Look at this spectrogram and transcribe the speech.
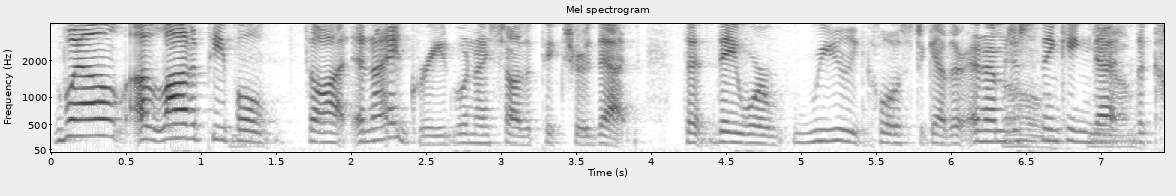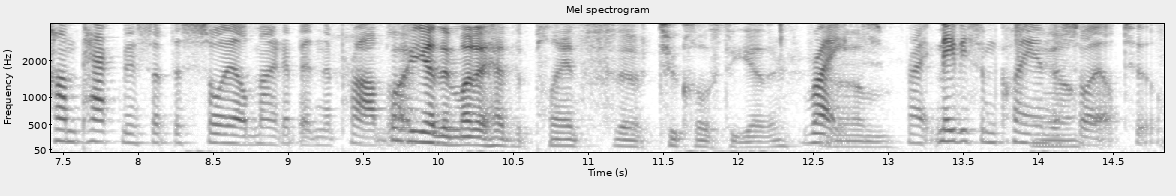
Well, a lot of people thought, and I agreed when I saw the picture, that that they were really close together. And I'm just Oh, thinking that yeah. the compactness of the soil might have been the problem. Well, yeah, they might have had the plants uh, too close together. Right, Um, right. Maybe some clay in the soil too.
